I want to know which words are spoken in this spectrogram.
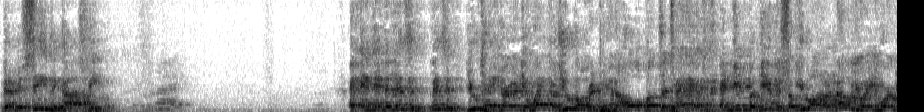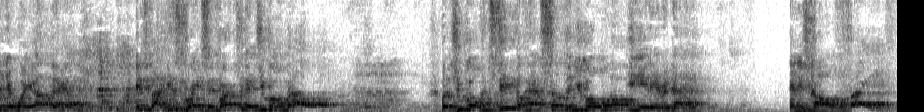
They're deceiving God's people. And, and, and, listen, listen, you can't earn your way because you're going to repent a whole bunch of times and get forgiveness. So you ought to know you ain't working your way up there. It's by his grace and mercy that you're going to go. But you're going to still have something you're going to walk in every day. And it's called faith.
